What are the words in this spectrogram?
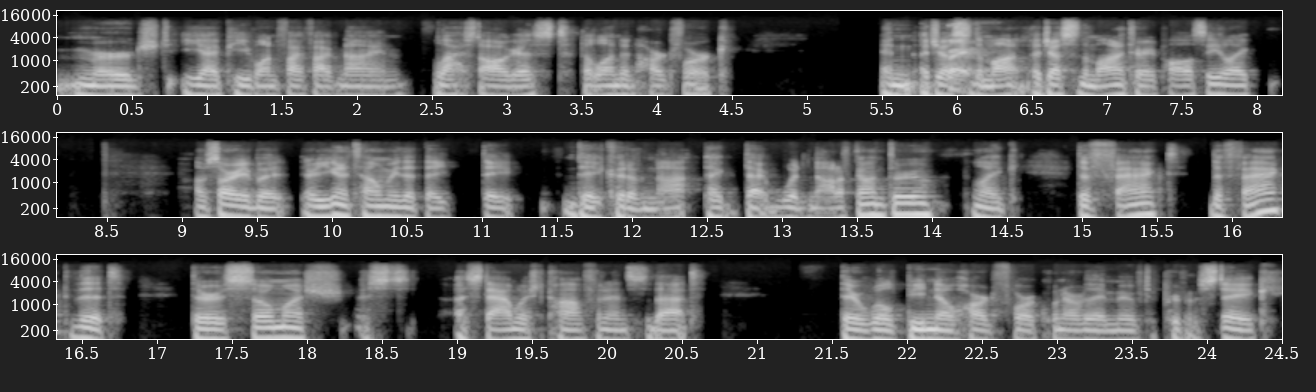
merged EIP 1559 last August, the London hard fork, and adjusted right. the mon- adjusted the monetary policy. Like, I'm sorry, but are you going to tell me that they they they could have not that that would not have gone through? Like the fact the fact that there is so much established confidence that there will be no hard fork whenever they move to proof of stake.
